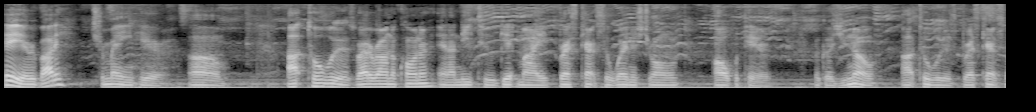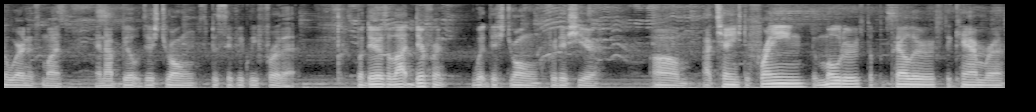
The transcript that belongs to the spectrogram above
Hey everybody, Tremayne here. Um, October is right around the corner and I need to get my breast cancer awareness drone all prepared because you know October is breast cancer awareness month and I built this drone specifically for that. But there's a lot different with this drone for this year. Um, I changed the frame, the motors, the propellers, the camera,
